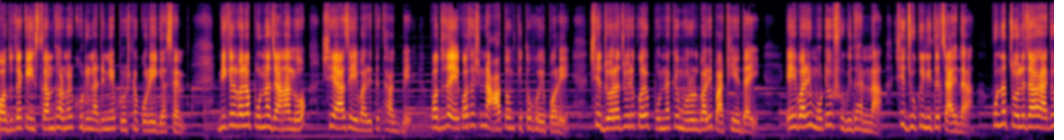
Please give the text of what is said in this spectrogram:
পদ্মজাকে ইসলাম ধর্মের খুঁটিনাটি নিয়ে প্রশ্ন করেই গেছেন। বিকেলবেলা পূর্ণা জানালো, সে আজ এই বাড়িতে থাকবে। পদ্মজা এ কথা শুনে আতঙ্কিত হয়ে পড়ে। সে জোরাজোরি করে পূর্ণাকে মোড়ল বাড়ি পাঠিয়ে দেয়। এই বাড়ি মোটেও সুবিধার না, সে ঝুঁকি নিতে চায় না। পূর্ণা চলে যাওয়ার আগে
